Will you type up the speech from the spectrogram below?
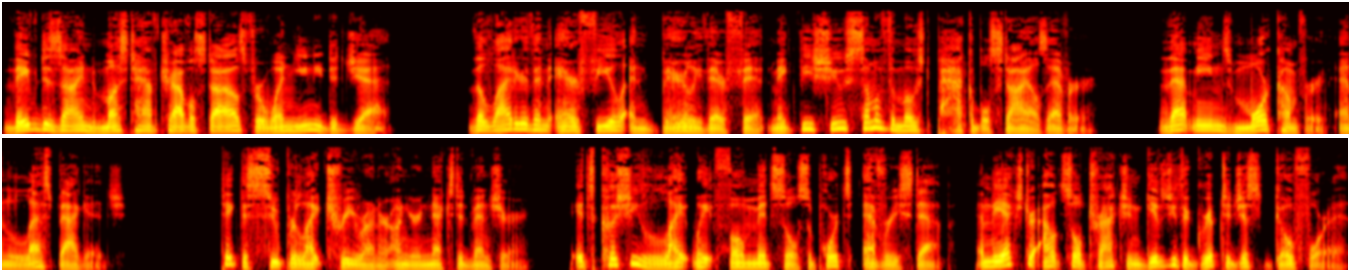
They've designed must have travel styles for when you need to jet. The lighter than air feel and barely there fit make these shoes some of the most packable styles ever. That means more comfort and less baggage. Take the super light tree runner on your next adventure. Its cushy, lightweight foam midsole supports every step, and the extra outsole traction gives you the grip to just go for it.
